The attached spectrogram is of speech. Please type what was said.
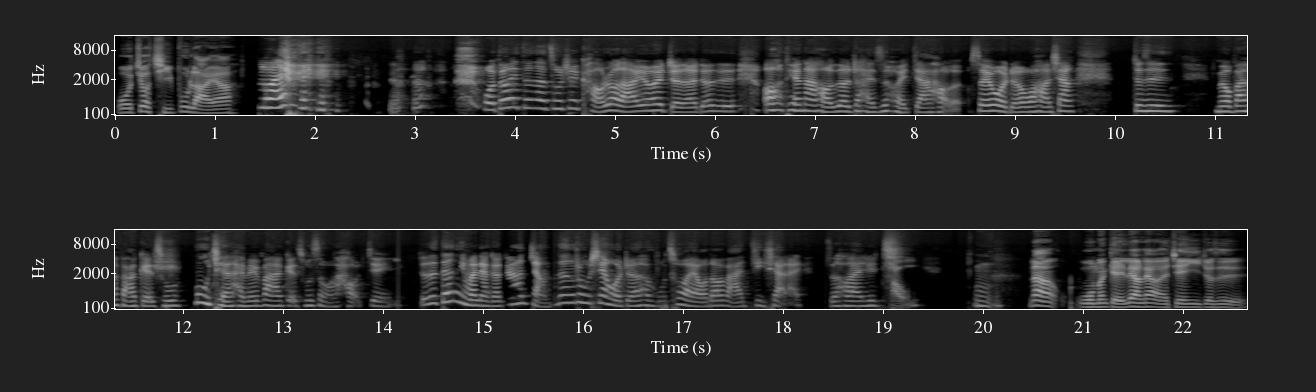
我就起不来啊。对。我都会真的出去烤肉，然后又会觉得就是哦天哪，好热，就还是回家好了。所以我觉得我好像就是没有办法给出，目前还没办法给出什么好建议。就是但你们两个刚刚讲那个路线，我觉得很不错哎，我都把它记下来，之后再去骑。嗯，那我们给亮亮的建议就是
